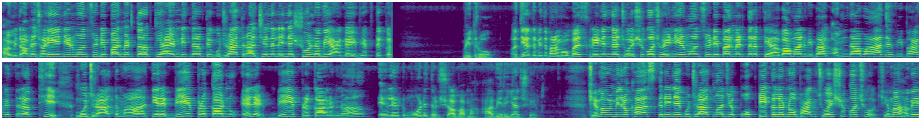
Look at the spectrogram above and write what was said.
હવે મિત્રો, આપણે જાણીએ ઇન્ડિયન મોન્સૂન ડિપાર્ટમેન્ટ તરફથી, આઈએમડી તરફથી ગુજરાત રાજ્યને લઈને શું નવી આગાહી વ્યક્ત કરી મિત્રો અત્યારે તમે તમારા મોબાઈલ સ્ક્રીનની અંદર જોઈ શકો છો ઇન્ડિયન મોન્સૂન ડિપાર્ટમેન્ટ તરફથી હવામાન વિભાગ, અમદાવાદ વિભાગ તરફથી ગુજરાતમાં અત્યારે બે પ્રકારનું એલર્ટ બે પ્રકારના એલર્ટ મોડ દર્શાવવામાં આવી રહ્યા છે. જેમાં મિત્રો ખાસ કરીને ગુજરાતમાં જે પોપટી કલરનો ભાગ જોઈ શકો છો, જેમાં હવે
